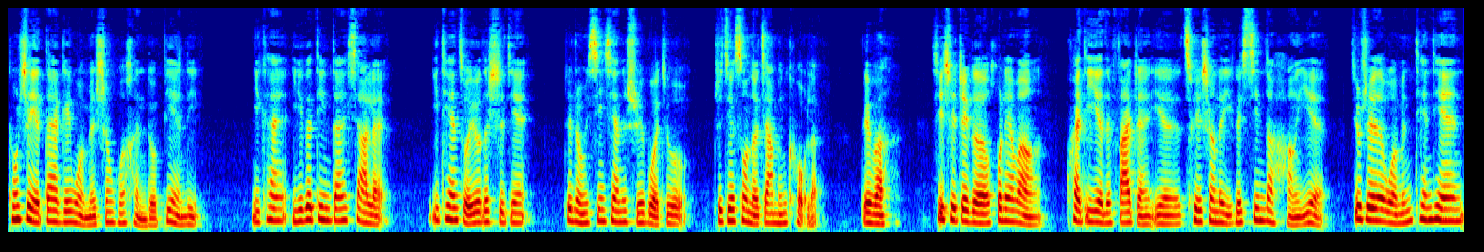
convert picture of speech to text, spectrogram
同时也带给我们生活很多便利。你看，一个订单下来，一天左右的时间，这种新鲜的水果就直接送到家门口了。对吧？其实这个互联网快递业的发展也催生了一个新的行业，就是我们天天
